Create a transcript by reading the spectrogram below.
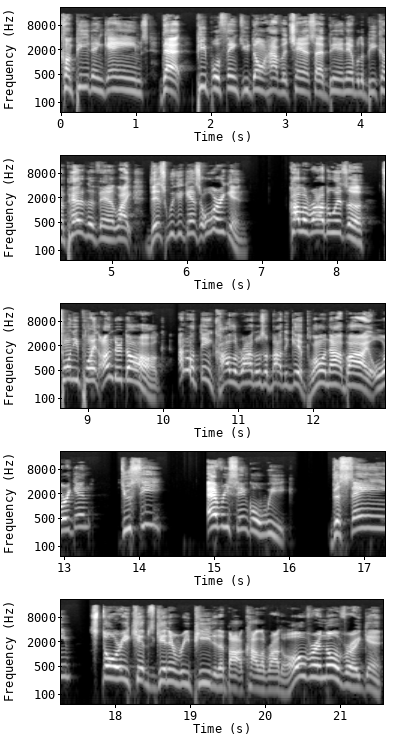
compete in games that people think you don't have a chance at being able to be competitive in, like this week against Oregon. Colorado is a 20 point underdog. I don't think Colorado's about to get blown out by Oregon. Do you see every single week the same story keeps getting repeated about Colorado over and over again.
